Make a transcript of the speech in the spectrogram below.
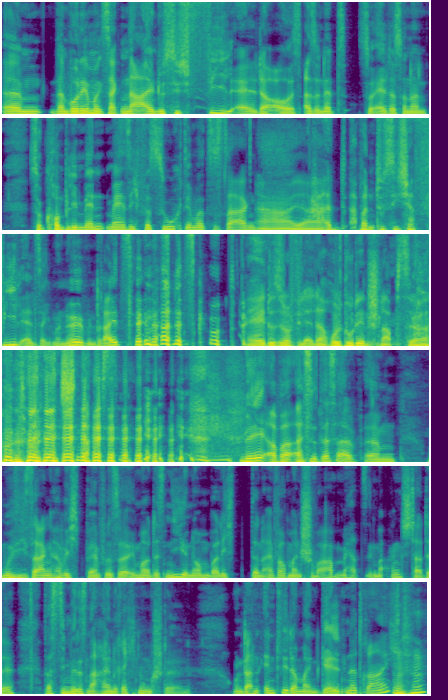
Ähm, dann wurde immer gesagt, nein, du siehst viel älter aus. Also nicht so älter, sondern so komplimentmäßig versucht immer zu sagen, ah ja. ah, aber du siehst ja viel älter. Sag ich mal, nö, ich bin 13, alles gut. Hey, du bist doch viel älter. Hol du den Schnaps, ja. nee, aber also deshalb ähm, muss ich sagen, habe ich beim Friseur immer das nie genommen, weil ich dann einfach mein Schwabenherz immer Angst hatte, dass die mir das nachher in Rechnung stellen. Und dann entweder mein Geld nicht reicht, mhm.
